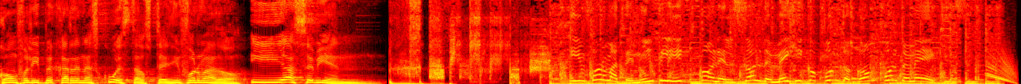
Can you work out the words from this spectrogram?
Con Felipe Cárdenas Q está usted informado y hace bien. Infórmate en un clic con elsoldemexico.com.mx.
